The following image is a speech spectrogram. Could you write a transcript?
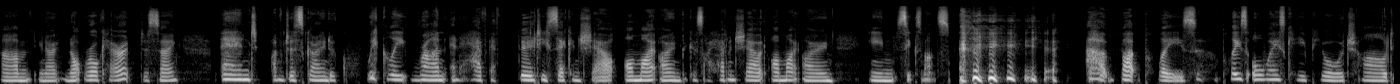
um, you know, not raw carrot, just saying. and I'm just going to quickly run and have a 30 second shower on my own because I haven't showered on my own in six months. yeah. Uh, but please, please always keep your child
